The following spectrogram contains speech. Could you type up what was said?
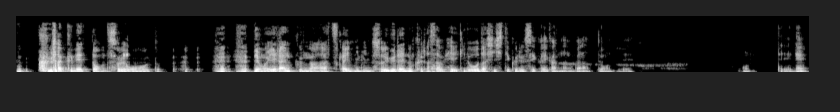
う。暗くねと思って、それを思うと。でも、エラン君の扱い見るに、それぐらいの暗さを平気でお出ししてくる世界観なのかなって思って。思ってね。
